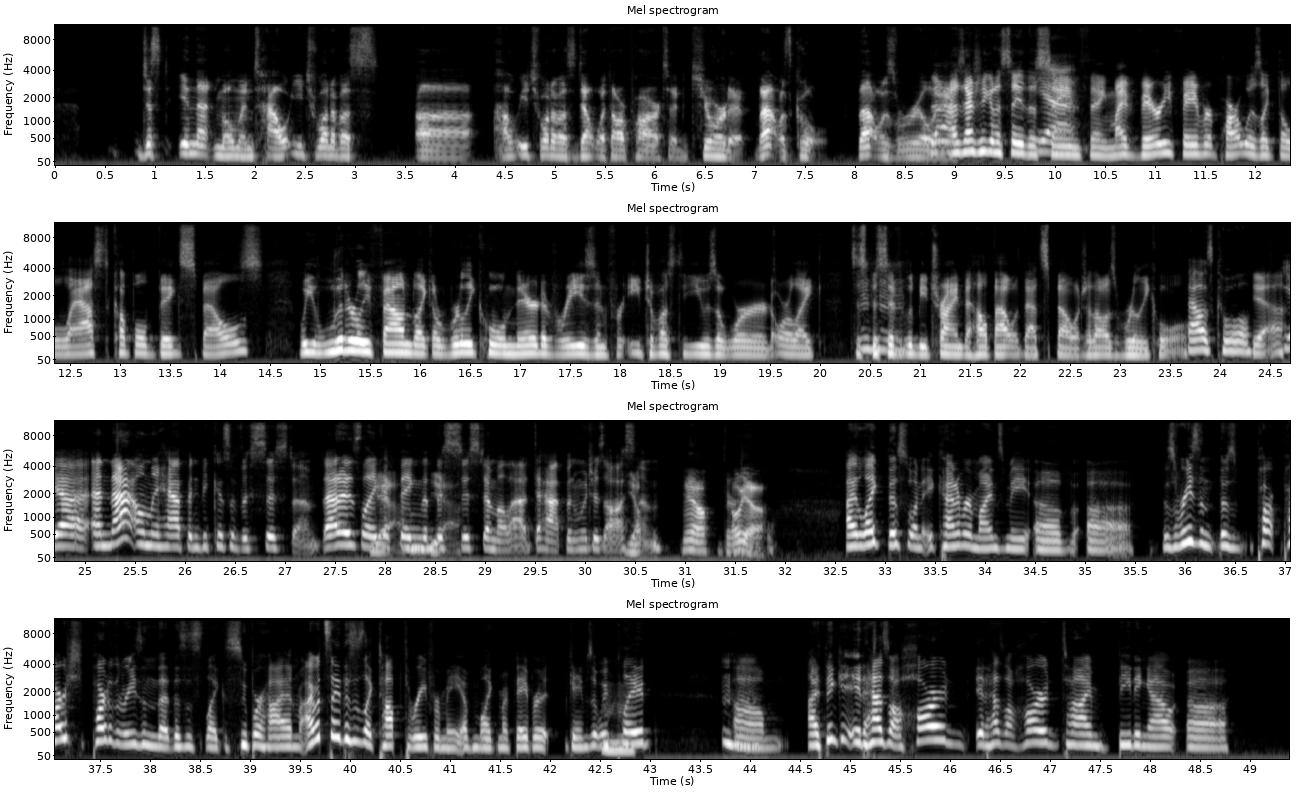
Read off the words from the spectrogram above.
just in that moment how each one of us uh, how each one of us dealt with our part and cured it. That was cool. That was really. I was actually gonna say the Yeah. same thing. My very favorite part was like the last couple big spells. We literally found like a really cool narrative reason for each of us to use a word or like to Mm-hmm. specifically be trying to help out with that spell, which I thought was really cool. That was cool. yeah. Yeah, and that only happened because of the system. That is like Yeah, a thing that yeah. the system allowed to happen, which is awesome. yeah. Very oh yeah. cool. I like this one. It kind of reminds me of uh there's a reason there's part part part of the reason that this is like super high and I would say this is like top 3 for me of like my favorite games that we've played. Um I think it has a hard it has a hard time beating out uh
